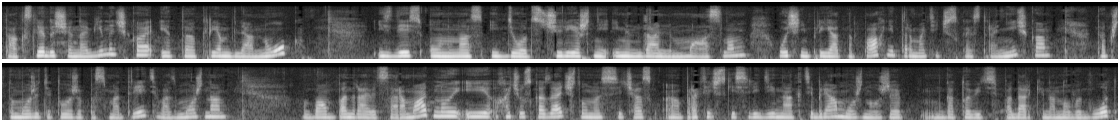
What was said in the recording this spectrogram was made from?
Так, следующая новиночка это крем для ног. И здесь он у нас идет с черешней и миндальным маслом. Очень приятно пахнет, ароматическая страничка. Так что можете тоже посмотреть. Возможно, вам понравится аромат. Ну и хочу сказать, что у нас сейчас э, практически середина октября, можно уже готовить подарки на Новый год.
